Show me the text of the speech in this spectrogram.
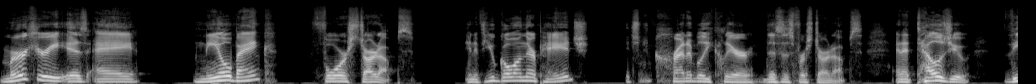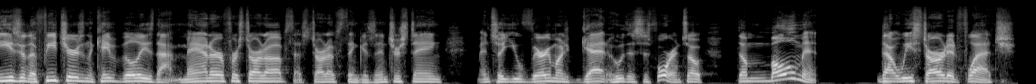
Mercury is a neobank for startups. And if you go on their page, it's incredibly clear this is for startups. And it tells you these are the features and the capabilities that matter for startups that startups think is interesting. And so you very much get who this is for. And so the moment that we started Fletch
